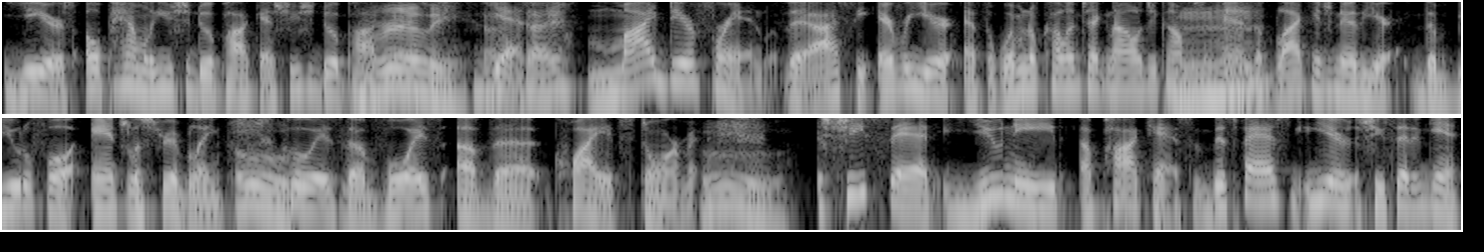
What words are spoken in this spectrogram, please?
years, oh Pamela, you should do a podcast. You should do a podcast. Really? Yes. Okay. My dear friend that I see every year at the Women of Color and Technology Conference Mm-hmm. and the Black Engineer of the Year, the beautiful Angela Stribling, who is the voice of the Quiet Storm. Ooh. She said, You need a podcast. This past year, she said it again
